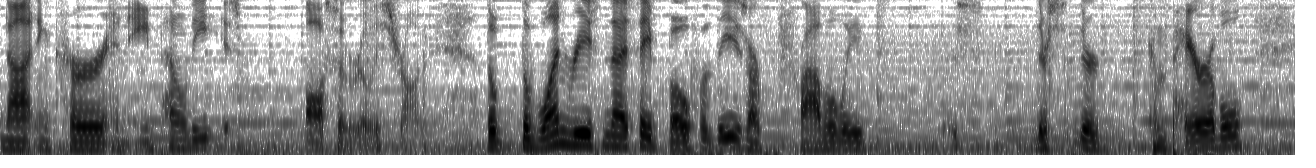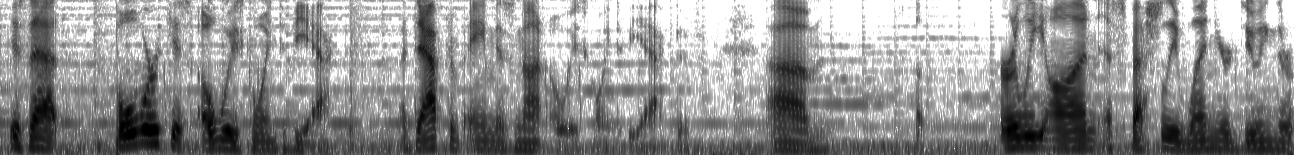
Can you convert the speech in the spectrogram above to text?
not incur an aim penalty is also really strong. The the one reason that I say both of these are probably they're they're comparable is that bulwark is always going to be active. Adaptive aim is not always going to be active. Um, early on, especially when you're doing the,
